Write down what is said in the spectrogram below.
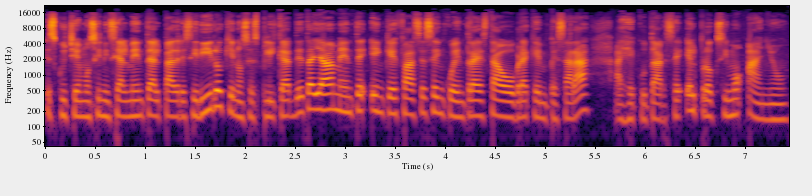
Escuchemos inicialmente al padre Cirilo, quien nos explica detalladamente en qué fase se encuentra esta obra que empezará a ejecutarse el próximo año.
